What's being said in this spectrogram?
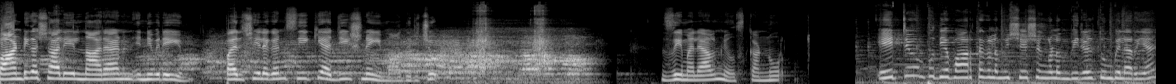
പാണ്ഡികശാലയിൽ നാരായണൻ എന്നിവരെയും പരിശീലകൻ സി കെ അജീഷിനെയും ആദരിച്ചു. C Malayalam news Kannur. ഏറ്റവും പുതിയ വാർത്തകളും വിശേഷങ്ങളും വിരൽ തുമ്പിലറിയാൻ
